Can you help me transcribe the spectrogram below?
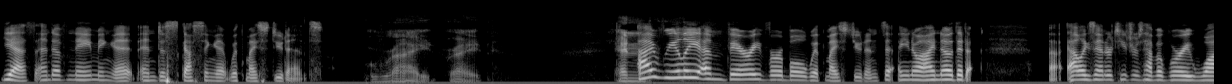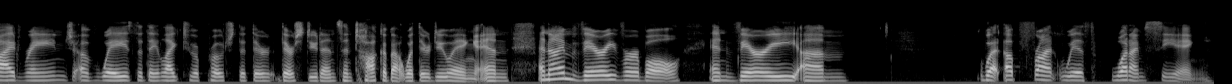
Yes, and of naming it and discussing it with my students. Right, right. And I really am very verbal with my students. You know, I know that Alexander teachers have a very wide range of ways that they like to approach that their their students and talk about what they're doing and and I'm very verbal and very um, what upfront with what I'm seeing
